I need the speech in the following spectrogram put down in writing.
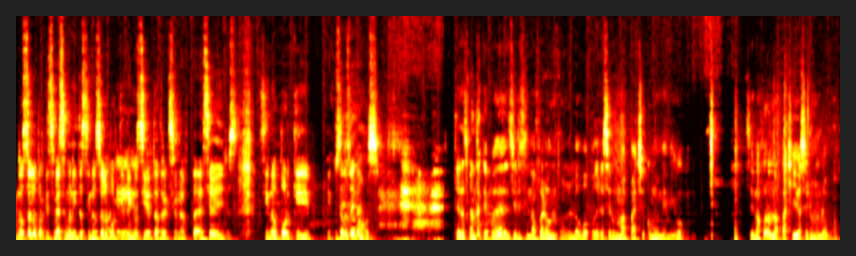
No solo porque se me hacen bonitos, sino solo porque tengo cierta atracción hacia ellos, sino porque me gustan los venados. ¿Te das cuenta que puede decir, si no fuera un, un lobo, podría ser un mapache como mi amigo? Si no fuera un mapache, yo a ser un lobo.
